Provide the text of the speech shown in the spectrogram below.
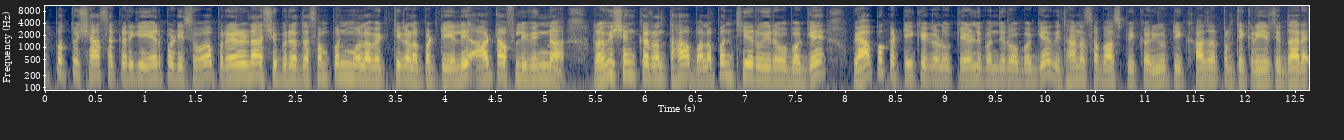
ಎಪ್ಪತ್ತು ಶಾಸಕರಿಗೆ ಏರ್ಪಡಿಸುವ ಪ್ರೇರಣಾ ಶಿಬಿರದ ಸಂಪನ್ಮೂಲ ವ್ಯಕ್ತಿಗಳ ಪಟ್ಟಿಯಲ್ಲಿ ಆರ್ಟ್ ಆಫ್ ಲಿವಿಂಗ್ನ ರವಿಶಂಕರ್ ಅಂತಹ ಬಲಪಂಥೀಯರು ಇರುವ ಬಗ್ಗೆ, ವ್ಯಾಪಕ ಟೀಕೆಗಳು ಕೇಳಿ ಬಂದಿರುವ ಬಗ್ಗೆ ವಿಧಾನಸಭಾ ಸ್ಪೀಕರ್ ಯು ಟಿ ಖಾದರ್ ಪ್ರತಿಕ್ರಿಯಿಸಿದ್ದಾರೆ.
